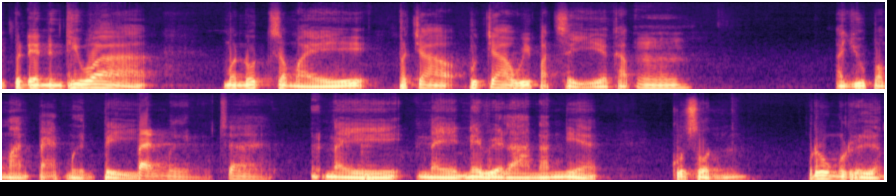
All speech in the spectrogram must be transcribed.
อีกประเด็นหนึ่งที่ว่ามนุษย์สมัยพระเจ้าพุทธเจ้าวิปัสสีอะครับ อืมอายุประมาณ8 0,000ปี แปดหมื่นใช่ ในในในเวลานั้นเนี่ยกุศลรุ่งเรือง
